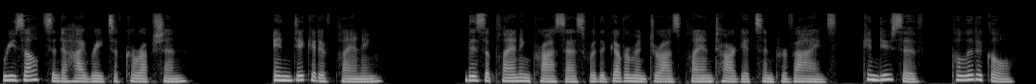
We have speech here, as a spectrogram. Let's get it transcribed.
results into high rates of corruption. Indicative planning. This a planning process where the government draws plan targets and provides conducive political,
